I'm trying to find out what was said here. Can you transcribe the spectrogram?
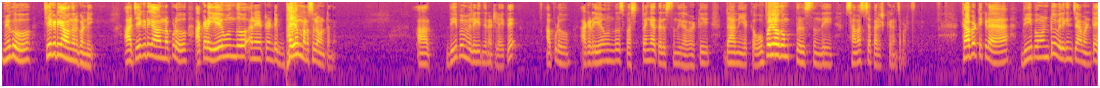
మీకు చీకటిగా ఉందనుకోండి. ఆ చీకటిగా ఉన్నప్పుడు అక్కడ ఏముందో అనేటువంటి భయం మనసులో ఉంటుంది. ఆ దీపం వెలిగించినట్లయితే అప్పుడు అక్కడ ఏముందో స్పష్టంగా తెలుస్తుంది కాబట్టి దాని యొక్క ఉపయోగం తెలుస్తుంది సమస్య పరిష్కరించబడుతుంది. కాబట్టి ఇక్కడ దీపం అంటూ వెలిగించామంటే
